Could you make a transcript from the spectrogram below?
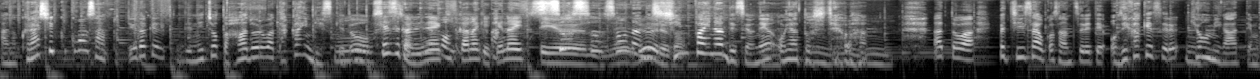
あのクラシックコンサートっていうだけでねちょっとハードルは高いんですけど、うん。静かにね聞かなきゃいけないっていうねそうそうそうなんです。心配なんですよね、が親としては、うんうんあとは小さいお子さん連れてお出かけする、うん。興味があっても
